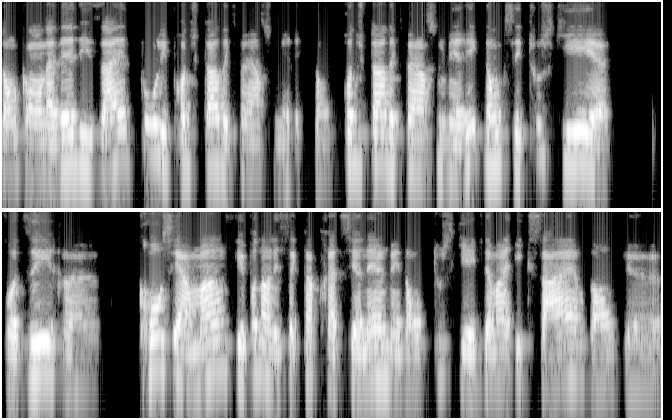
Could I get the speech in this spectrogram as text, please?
Donc, on avait des aides pour les producteurs d'expérience numérique. Donc, producteurs d'expérience numérique, donc c'est tout ce qui est, euh, on va dire, euh, grossièrement, ce qui n'est pas dans les secteurs traditionnels, mais donc tout ce qui est évidemment XR, donc euh,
